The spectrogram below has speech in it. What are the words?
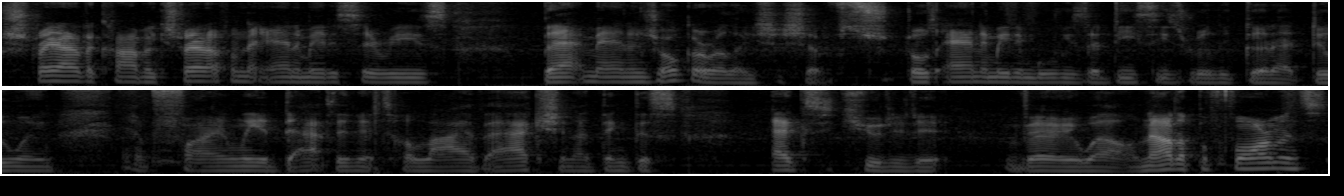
straight out of the comics, straight out from the animated series. Batman and Joker relationship, those animated movies that DC's really good at doing, and finally adapting it to live action. I think this executed it very well. Now the performance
